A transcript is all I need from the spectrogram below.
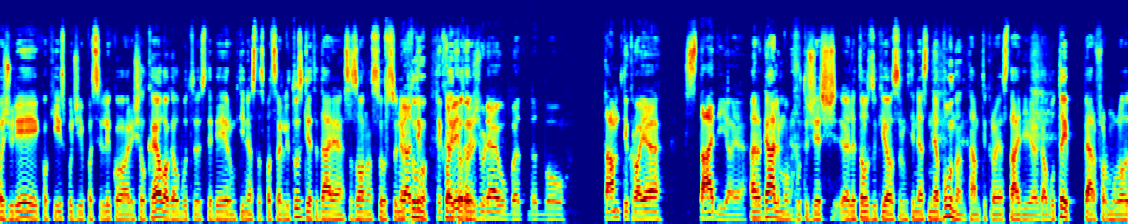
pažiūrėjai, kokie įspūdžiai pasiliko, ar iš LKL, galbūt stebėjai rungtynės tas pats Alitus atidarė sezoną su, su Neptūnu. Ja, tik tik Alitus žiūrėjau, bet, bet buvau tam tikroje stadijoje. Ar galima būtų žiūrėti Lietuvos Dukijos rungtynės nebūnant tam tikroje stadijoje? Galbūt taip performuluo,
